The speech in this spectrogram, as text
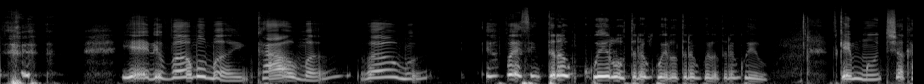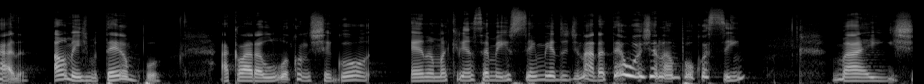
E ele, vamos, mãe, calma, vamos. Eu fui assim, tranquilo, tranquilo, tranquilo, tranquilo. Fiquei muito chocada. Ao mesmo tempo, a Clara Lua, quando chegou, era uma criança meio sem medo de nada. Até hoje ela é um pouco assim. Mas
